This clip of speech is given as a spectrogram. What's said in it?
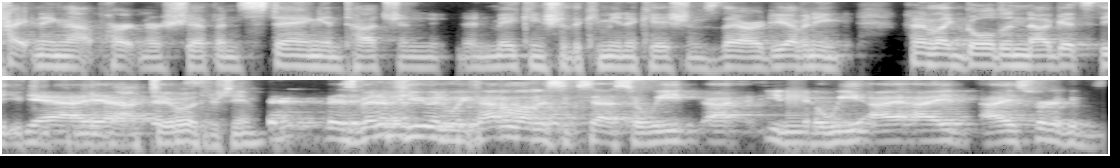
tightening that partnership and staying in touch and, and making sure the communication's there? Do you have any kind of like golden nuggets that you can yeah, yeah. back to with your team? There's been a few, and we've had a lot of success. So we, uh, you know, we, I, I, I, sort of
